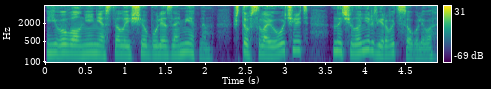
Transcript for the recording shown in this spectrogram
Его волнение стало еще более заметным, что, в свою очередь, начало нервировать Соболева.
